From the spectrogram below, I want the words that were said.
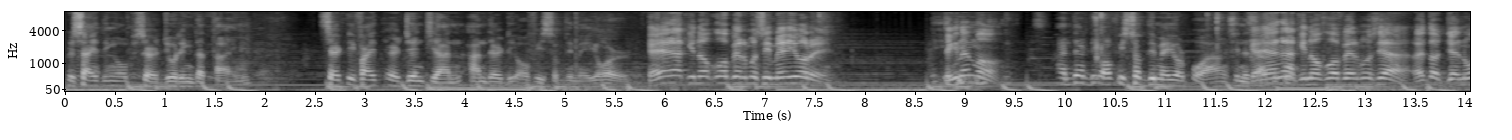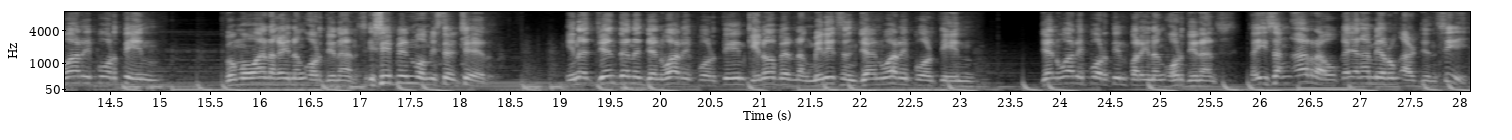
presiding officer during that time certified urgent yan under the office of the mayor. kaya nga kinocover mo si Mayor eh. Tingnan mo. Under the office of the mayor po ha, ang sinasabi Kaya nga ko. kinocover mo siya. Ito, January 14, gumawa na kayo ng ordinance. Isipin mo, Mr. Chair, in agenda ng January 14, kinover ng minutes ng January 14, January 14 pa rin ang ordinance. Sa isang araw, kaya nga merong urgency.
